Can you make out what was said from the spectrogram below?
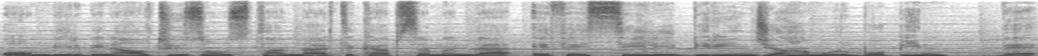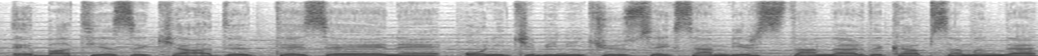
11610 standartı kapsamında FSC'li birinci hamur bobin ve ebat yazı kağıdı TSEN 12281 standardı kapsamında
